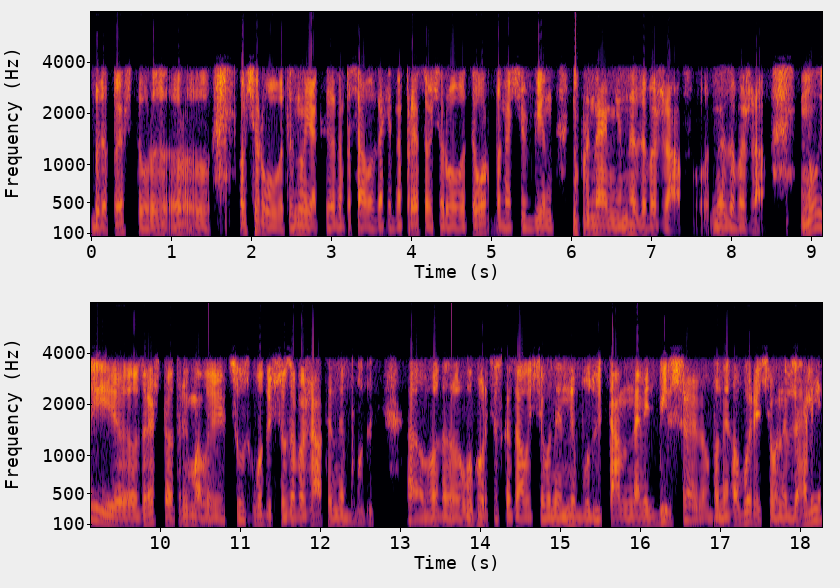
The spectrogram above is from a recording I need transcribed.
Будапешту очаровувати. Ну як написала західна преса, очаровувати Орбана, щоб він ну принаймні не заважав, не заважав. Ну і е, зрештою отримали цю згоду, що заважати не будуть. Е, Угорці сказали, що вони не будуть там навіть більше. Вони говорять, що вони взагалі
